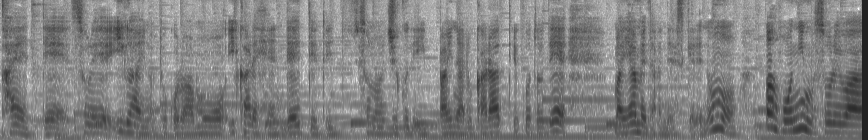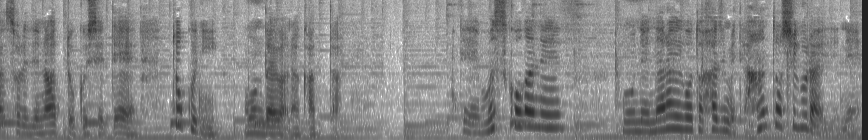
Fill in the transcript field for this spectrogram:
帰ってそれ以外のところはもう行かれへんでって言ってその塾でいっぱいになるからっていうことで、まあ、辞めたんですけれども、まあ、本人もそれはそれで納得してて特に問題はなかった。で息子がねもうね習い事始めて半年ぐらいでね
